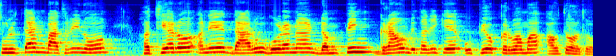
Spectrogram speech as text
સુલતાન બાથરીનો હથિયારો અને દારૂગોળાના ડમ્પિંગ ગ્રાઉન્ડ તરીકે ઉપયોગ કરવામાં આવતો હતો.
